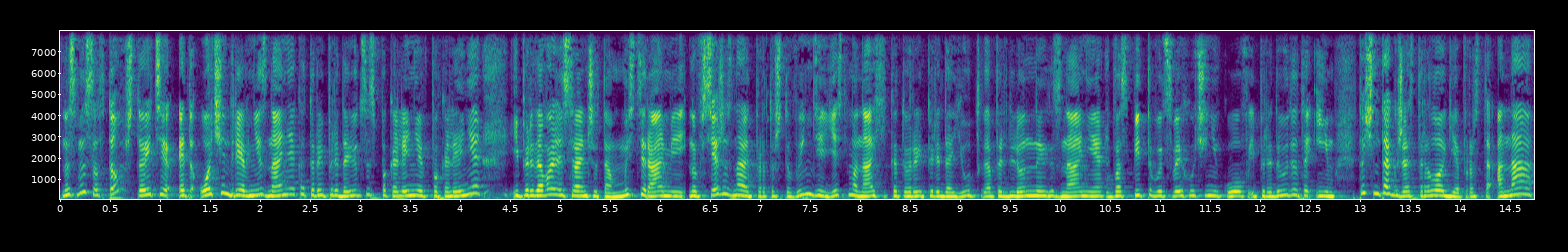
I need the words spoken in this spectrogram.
Но смысл в том, что эти, это очень древние знания, которые передаются из поколения в поколение и передавались раньше там мастерами, но все же знают про то, что в Индии есть монахи, которые передают определенные знания, воспитывают своих учеников и передают это им. Точно так же астрология просто, она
